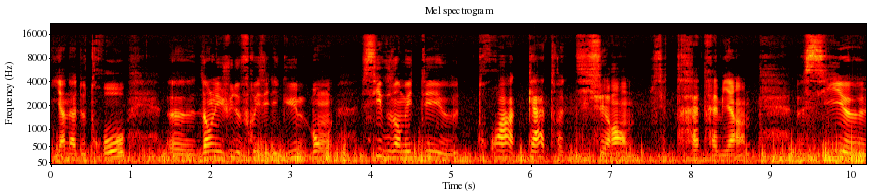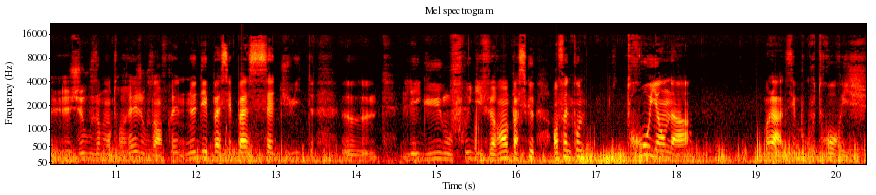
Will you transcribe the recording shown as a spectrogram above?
il y en a de trop. Euh, dans les jus de fruits et légumes, bon, si vous en mettez euh, 3, 4 différents, c'est très très bien. Euh, si euh, je vous en montrerai, je vous en ferai, ne dépassez pas 7, 8 euh, légumes ou fruits différents parce que en fin de compte, trop il y en a. Voilà, c'est beaucoup trop riche.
